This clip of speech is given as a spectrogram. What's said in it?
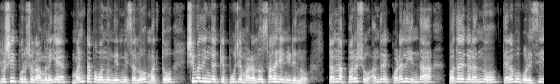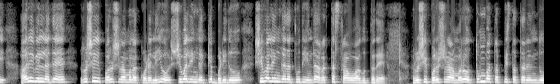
ಋಷಿ ಪರಶುರಾಮನಿಗೆ ಮಂಟಪವನ್ನು ನಿರ್ಮಿಸಲು ಮತ್ತು ಶಿವಲಿಂಗಕ್ಕೆ ಪೂಜೆ ಮಾಡಲು ಸಲಹೆ ನೀಡಿದನು. ತನ್ನ ಪರಶು, ಅಂದರೆ ಕೊಡಲಿಯಿಂದ ಪದಗಳನ್ನು ತೆರವುಗೊಳಿಸಿ, ಅರಿವಿಲ್ಲದೆ ಋಷಿ ಪರಶುರಾಮನ ಕೊಡಲಿಯು ಶಿವಲಿಂಗಕ್ಕೆ ಬಡಿದು ಶಿವಲಿಂಗದ ತುದಿಯಿಂದ ರಕ್ತಸ್ರಾವವಾಗುತ್ತದೆ. ಋಷಿ ಪರಶುರಾಮರು ತುಂಬ ತಪ್ಪಿಸ್ತರೆಂದು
